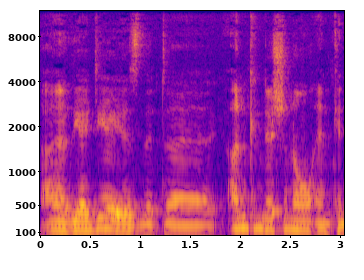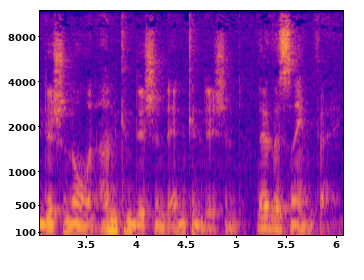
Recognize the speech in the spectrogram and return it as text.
Uh, the idea is that uh, unconditional and conditional and unconditioned and conditioned, they're the same thing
